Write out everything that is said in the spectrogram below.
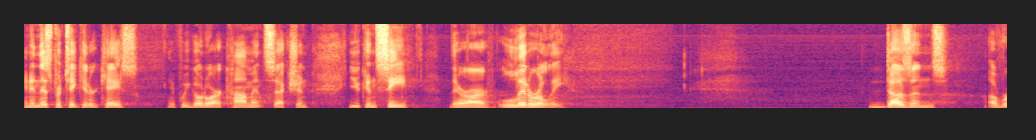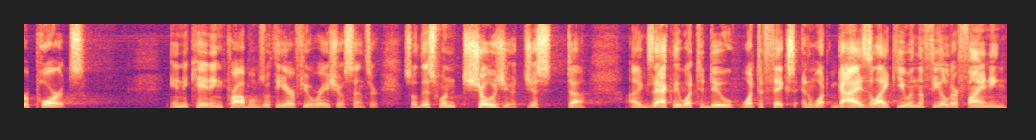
And in this particular case, if we go to our comment section, you can see there are literally dozens of reports indicating problems with the air fuel ratio sensor. So this one shows you just uh, exactly what to do, what to fix, and what guys like you in the field are finding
